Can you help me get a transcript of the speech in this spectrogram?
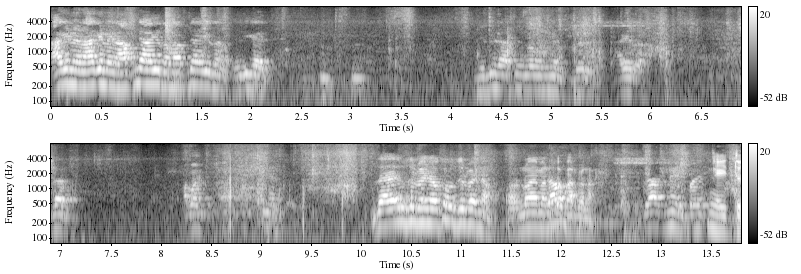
আগে নেন আগে নেন আপনি আগে দেন আপনি আগে দেন এদিকে নিজের আপনি আগে দেন আবার যাই উজুল ভাই নাও তো উজুল ভাই নাও। নয় মানুষ পারবে না। এই তো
